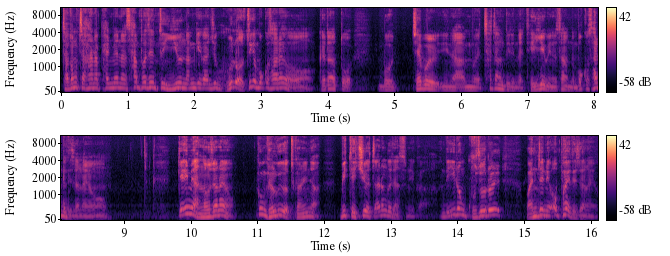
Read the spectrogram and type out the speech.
자동차 하나 팔면은 3% 이윤 남겨가지고 그걸 어떻게 먹고 살아요. 게다가 또 뭐 재벌이나 뭐 차장들이나 대기업에 있는 사람들 먹고 살아야 되잖아요. 게임이 안 나오잖아요. 그럼 결국에 어떻게 하느냐? 밑에 쥐어 짜는 거지 않습니까? 근데 이런 구조를 완전히 엎어야 되잖아요.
